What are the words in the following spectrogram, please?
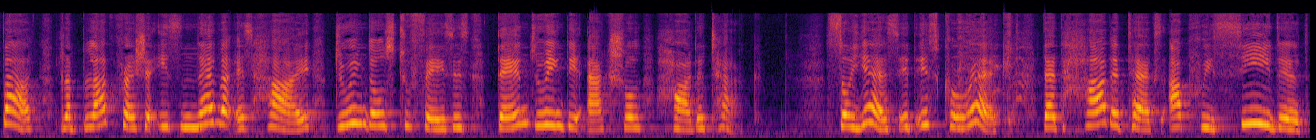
But the blood pressure is never as high during those two phases than during the actual heart attack. So yes, it is correct that heart attacks are preceded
